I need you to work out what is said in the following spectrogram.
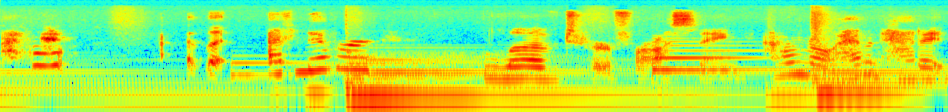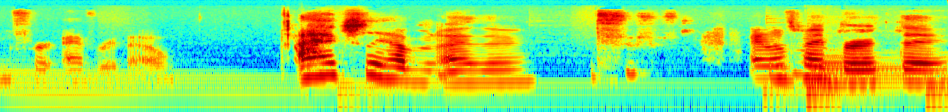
I don't. I've never loved her frosting. I don't know. I haven't had it in forever though. I actually haven't either. I It love was my birthday.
